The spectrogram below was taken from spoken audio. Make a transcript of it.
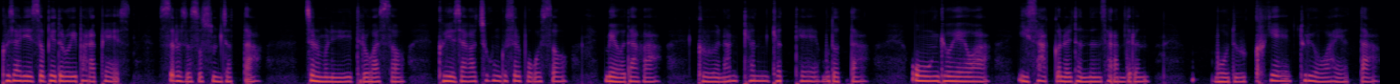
그 자리에서 베드로의 발 앞에 쓰러져서 숨졌다. 젊은이들이 들어와서 그 여자가 죽은 것을 보고서 메어다가 그 남편 곁에 묻었다. 온 교회와 이 사건을 듣는 사람들은 모두 크게 두려워하였다.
